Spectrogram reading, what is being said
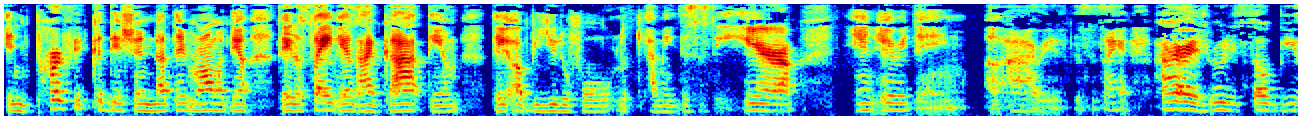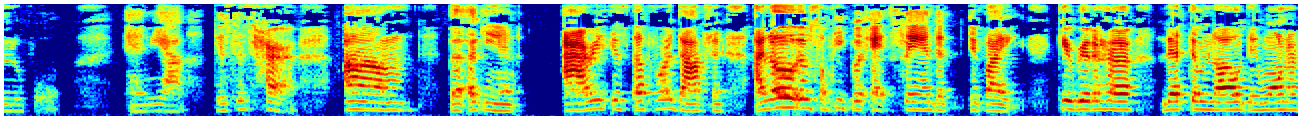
in perfect condition. Nothing wrong with them. They the same as I got them. They are beautiful. Look, I mean, this is the hair and everything uh, Iris. This is her. Her is really so beautiful. And yeah, this is her. Um, but again, Iris is up for adoption. I know was some people at saying that if I get rid of her, let them know they want her.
